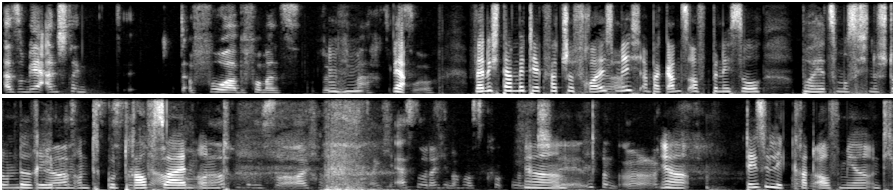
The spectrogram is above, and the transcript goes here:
also mehr anstrengend davor, bevor man es wirklich Mhm. macht. Ja. So. Wenn ich dann mit dir quatsche, freue ich Ja. mich, aber ganz oft bin ich so, boah, jetzt muss ich eine Stunde reden Ja, und gut drauf sein und bin ich so, oh, ich hab jetzt eigentlich essen oder hier noch was gucken und Ja. chillen. Und, ja, Daisy liegt gerade auf mir und ich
